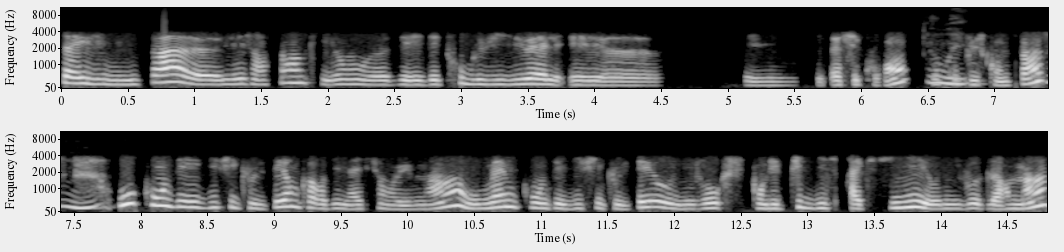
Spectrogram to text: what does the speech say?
ça élimine pas euh, les enfants qui ont euh, des, des, troubles visuels et c'est assez courant, beaucoup plus qu'on pense, mm. ou qui ont des difficultés en coordination humaine, ou même qui ont des difficultés au niveau, qui ont des petites dyspraxies au niveau de leurs mains.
